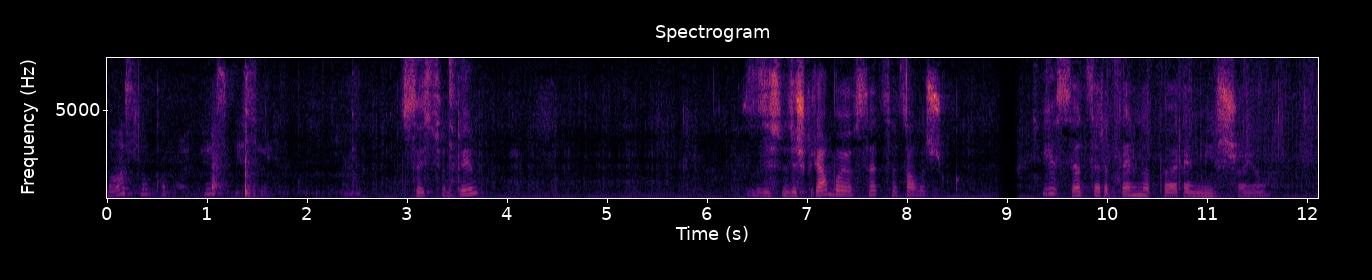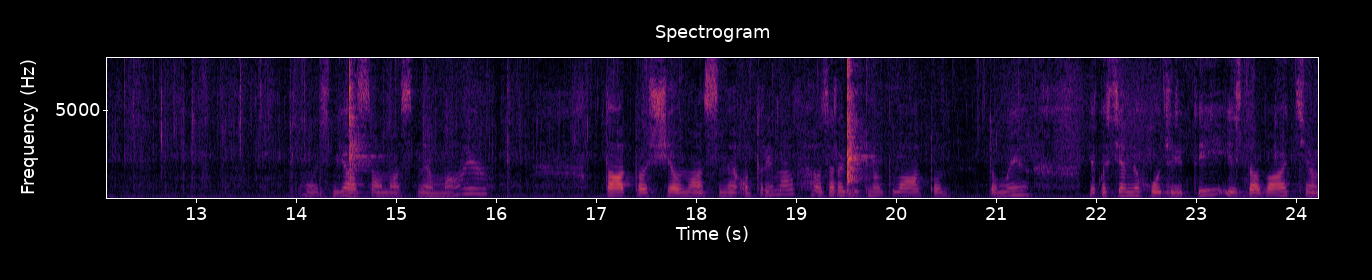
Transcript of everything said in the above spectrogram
Масло, майонез і сир. Все сюди. Зі- Зішкрябую все це залишок. І все це ретельно перемішую. Ось м'яса у нас немає. Тато ще у нас не отримав заробітну плату, то ми якось я не хочу йти і здавати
